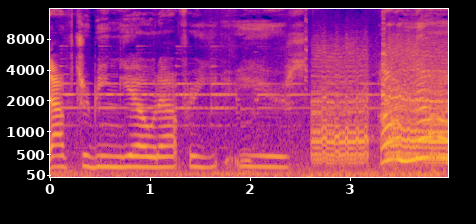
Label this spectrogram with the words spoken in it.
after being yelled at for years. Oh no!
